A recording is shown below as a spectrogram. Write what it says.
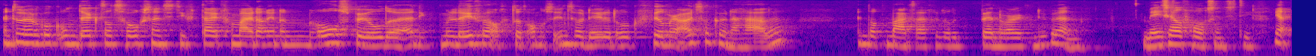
En toen heb ik ook ontdekt dat hoogsensitiviteit voor mij daarin een rol speelde. En ik mijn leven, als ik dat anders in zou delen, er ook veel meer uit zou kunnen halen. En dat maakt eigenlijk dat ik ben waar ik nu ben. Ben je zelf hoogsensitief? Ja.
